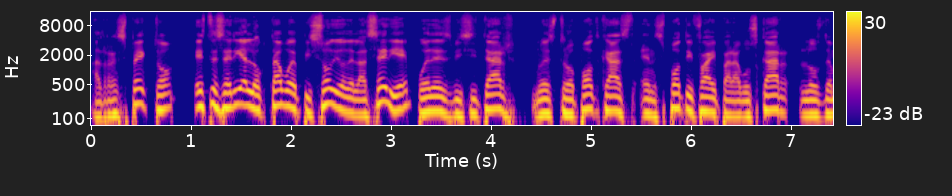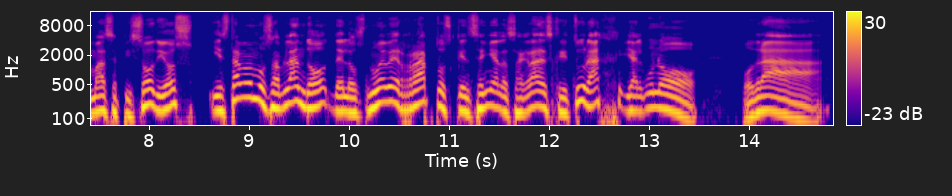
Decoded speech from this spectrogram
al respecto. Este sería el octavo episodio de la serie. Puedes visitar nuestro podcast en Spotify para buscar los demás episodios. Y estábamos hablando de los nueve raptos que enseña la Sagrada Escritura. Y alguno podrá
